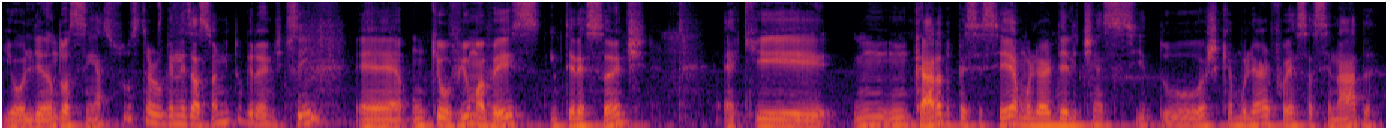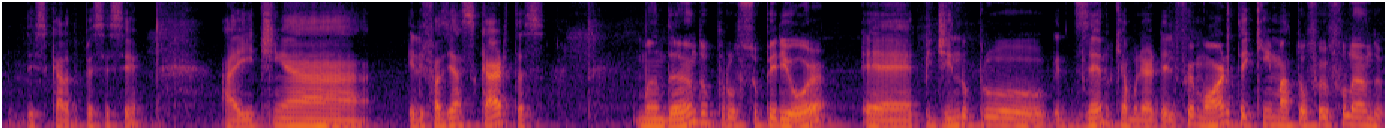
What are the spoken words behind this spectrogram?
e olhando assim, assusta, a organização é muito grande. Sim. É, um que eu vi uma vez, interessante, é que um, um cara do PCC, a mulher dele tinha sido... Acho que a mulher foi assassinada, desse cara do PCC. Aí tinha... Ele fazia as cartas mandando pro superior, é, pedindo pro... Dizendo que a mulher dele foi morta e quem matou foi o fulano.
